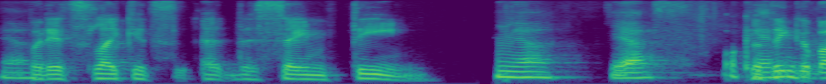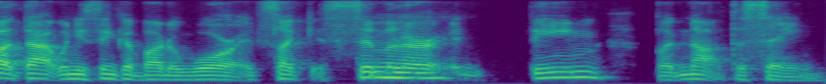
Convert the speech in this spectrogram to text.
Yeah. But it's like it's uh, the same theme. Yeah. Yes. Okay. So think about that when you think about a war. It's like similar mm. in theme, but not the same.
